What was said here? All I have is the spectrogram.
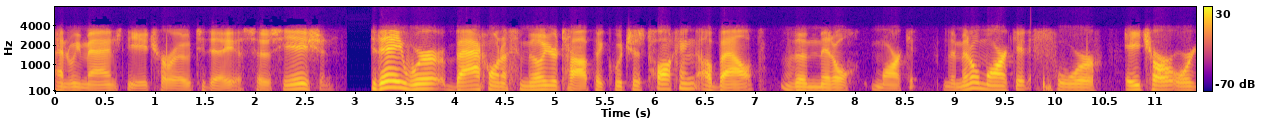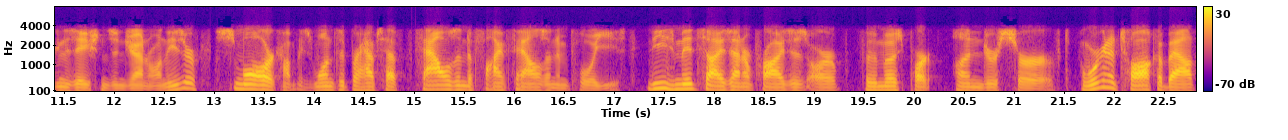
and we manage the HRO Today Association. Today, we're back on a familiar topic, which is talking about the middle market. The middle market for HR organizations in general. And these are smaller companies, ones that perhaps have 1,000 to 5,000 employees. These mid sized enterprises are, for the most part, underserved. And we're going to talk about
